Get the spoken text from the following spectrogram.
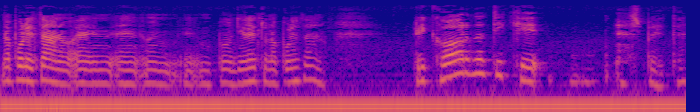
napoletano, è, è, è un po' diretto napoletano, ricordati che, aspetta,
